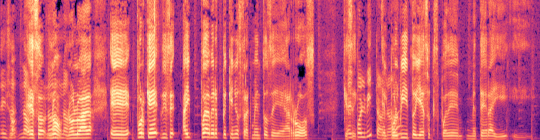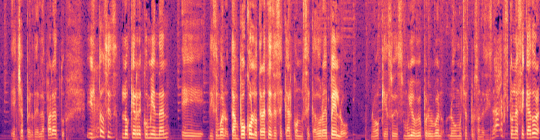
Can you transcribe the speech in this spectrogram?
Eso, ¿no? no, Eso no, no, no, no. lo haga. Eh, porque dice, hay, puede haber pequeños fragmentos de arroz que el se polvito, el ¿no? polvito y eso que se puede meter ahí y echa a perder el aparato. Y entonces lo que recomiendan, eh, dicen, bueno, tampoco lo trates de secar con secadora de pelo, ¿no? Que eso es muy obvio, pero bueno, luego muchas personas dicen, ah, pues con la secadora.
